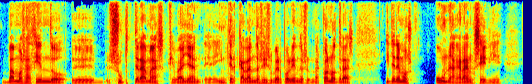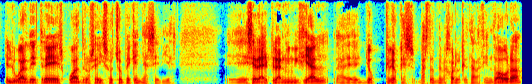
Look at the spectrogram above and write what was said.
vamos haciendo eh, subtramas que vayan eh, intercalándose y superponiéndose unas con otras, y tenemos una gran serie en lugar de tres, cuatro, seis, ocho pequeñas series. ese era el plan inicial, yo creo que es bastante mejor el que están haciendo ahora,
